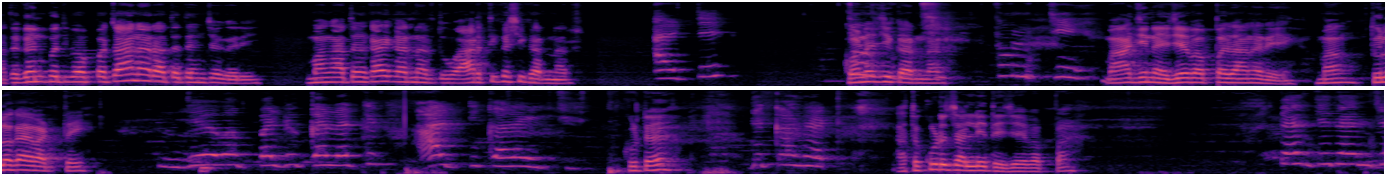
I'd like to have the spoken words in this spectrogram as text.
आता गणपती बाप्पा जाणार आता त्यांच्या घरी. मग आता काय करणार तू? आरती कशी करणार? आरती कोणाची करणार? तुमची. माझी नाही जय बाप्पा जाणार आहे. मग तुला काय वाटतंय? आरती करायची. कुठं? दुकानात. आता कुठं चालले ते जय बाप्पा? त्यांचे त्यांचे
